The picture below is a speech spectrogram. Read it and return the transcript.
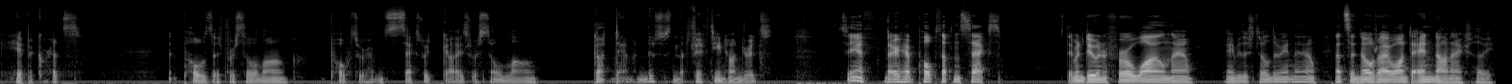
Hypocrites. They posed it for so long. Popes were having sex with guys for so long. God damn it, this was in the 1500s. So yeah, there you have popes having sex. They've been doing it for a while now. Maybe they're still doing it now. That's a note I want to end on, actually.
